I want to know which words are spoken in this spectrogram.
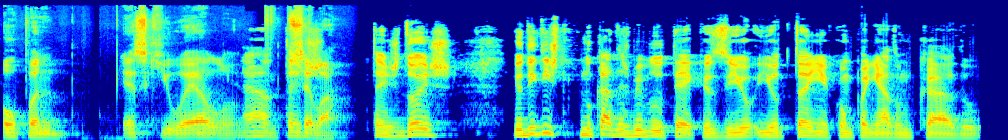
Open SQL, ou Não, tens- sei lá. Tens dois. Eu digo isto no caso das bibliotecas e eu, eu tenho acompanhado um bocado.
